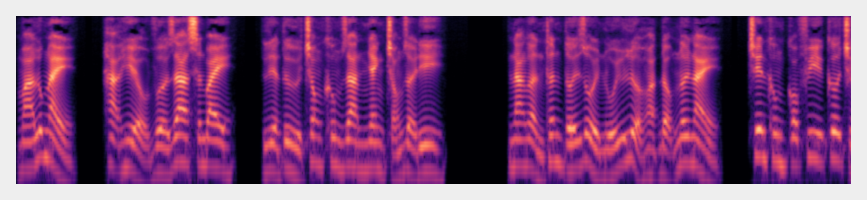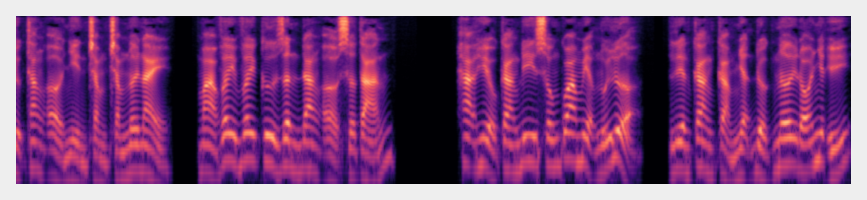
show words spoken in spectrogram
Mà lúc này, Hạ Hiểu vừa ra sân bay, liền từ trong không gian nhanh chóng rời đi. Nàng ẩn thân tới rồi núi lửa hoạt động nơi này, trên không có phi cơ trực thăng ở nhìn chằm chằm nơi này, mà vây vây cư dân đang ở sơ tán. Hạ Hiểu càng đi sống qua miệng núi lửa, liền càng cảm nhận được nơi đó nhiệt ý,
